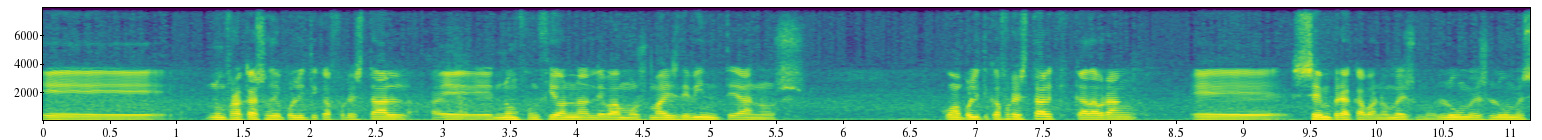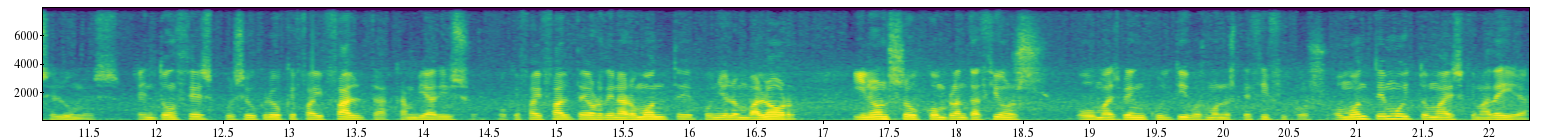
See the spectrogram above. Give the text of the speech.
eh, nun fracaso de política forestal eh, non funciona, levamos máis de 20 anos cunha política forestal que cada verán eh, sempre acaba no mesmo, lumes, lumes e lumes. Entonces, pois eu creo que fai falta cambiar iso. O que fai falta é ordenar o monte, poñelo en valor e non só con plantacións ou máis ben cultivos monoespecíficos. O monte é moito máis que madeira.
